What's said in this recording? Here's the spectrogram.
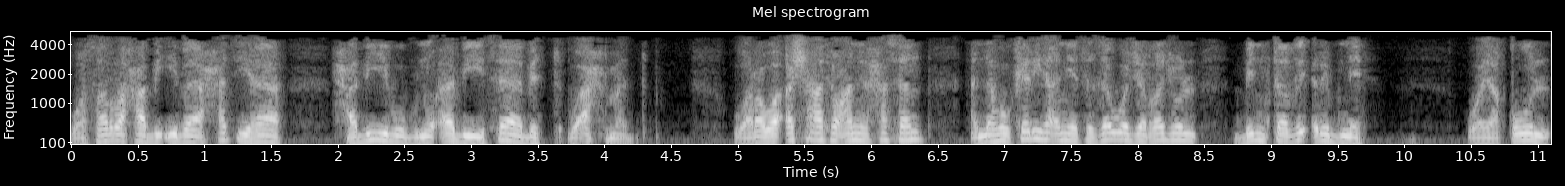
وصرح بإباحتها حبيب بن أبي ثابت وأحمد. وروى أشعث عن الحسن أنه كره أن يتزوج الرجل بنت ضئر ابنه ويقول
